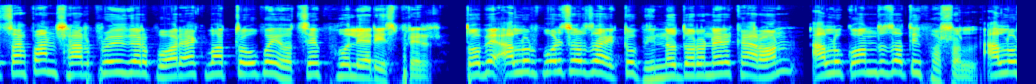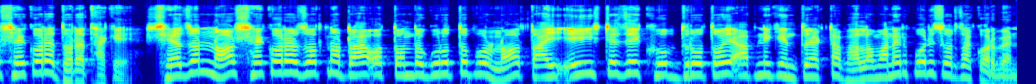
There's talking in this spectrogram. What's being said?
চাপান সার প্রয়োগের পর একমাত্র উপায় হচ্ছে ফোলিয়ার স্প্রের তবে আলুর পরিচর্যা একটু ভিন্ন ধরনের কারণ, আলু কন্দজাতি ফসল। আলু শেকরে ধরে থাকে। সেজন্য শেকরের যত্নটা অত্যন্ত গুরুত্বপূর্ণ, তাই এই স্টেজে খুব দ্রুতই আপনি কিন্তু একটা ভালো মানের পরিচর্যা করবেন।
